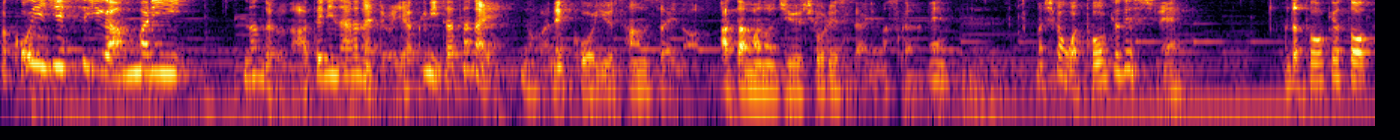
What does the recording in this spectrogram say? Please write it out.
まあ、こういう実績があんまりなんだろうな当てにならないというか役に立たないのがねこういう3歳の頭の重賞レースでありますからね、うん。まあ、しかもこれ東京ですしねまた東京と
